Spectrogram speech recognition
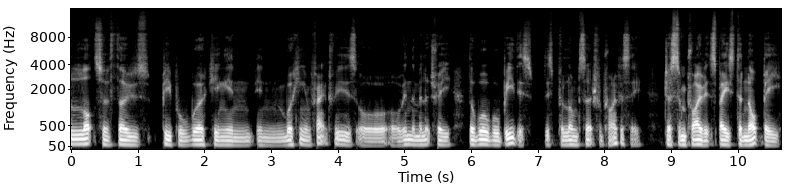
lots of those people working in, in working in factories or, or in the military, the war will be this this prolonged search for privacy, just some private space to not be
